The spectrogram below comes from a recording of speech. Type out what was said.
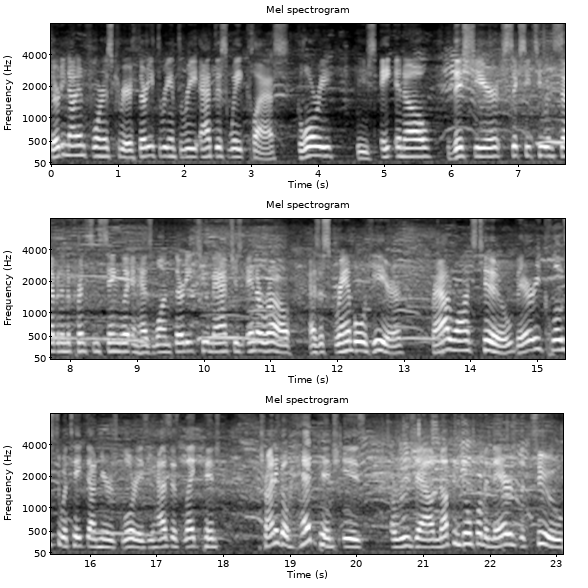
39 and 4 in his career, 33 and 3 at this weight class. Glory, he's 8 and 0 this year, 62 and 7 in the Princeton singlet, and has won 32 matches in a row as a scramble here. Crowd wants two. Very close to a takedown here is Glory as he has this leg pinch. Trying to go head pinch is Arujau. Nothing doing for him, and there's the two.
